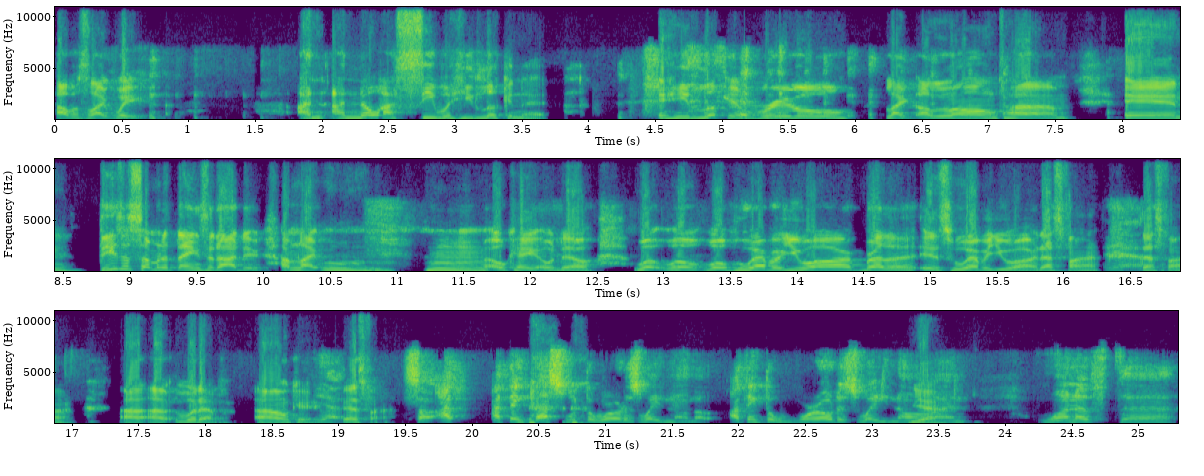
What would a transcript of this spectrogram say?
I was like, wait, I, I know I see what he looking at. And he looking real like a long time. And these are some of the things that I do. I'm like, hmm, hmm, okay, Odell. Well, well, well, whoever you are, brother, is whoever you are. That's fine. Yeah. That's fine. Uh, whatever. I don't care. Yeah. That's fine. So I, I think that's what the world is waiting on, though. I think the world is waiting on yeah. one of the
